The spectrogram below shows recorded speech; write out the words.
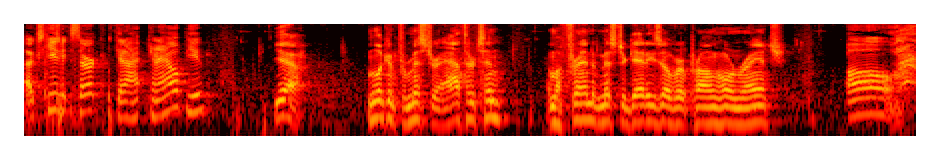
Uh, excuse me, sir. Can I can I help you? Yeah. I'm looking for Mr. Atherton. I'm a friend of Mr. Geddes over at Pronghorn Ranch. Oh,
